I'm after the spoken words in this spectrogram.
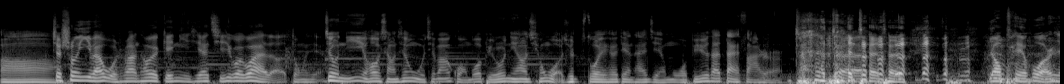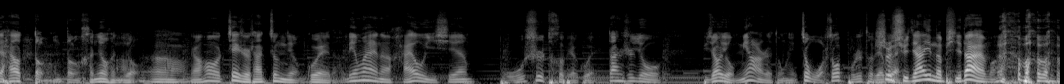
啊，这剩一百五十万，他会给你一些奇奇怪怪的东西。就你以后想请五七八广播，比如你要请我去做一个电台节目，我必须再带仨人对对对对，要配货，而且还要等等很久很久。嗯，然后这是它正经贵的，另外呢还有一些不是特别贵，但是又比较有面儿的东西。就我说不是特别贵是，许家印的皮带吗？不不不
